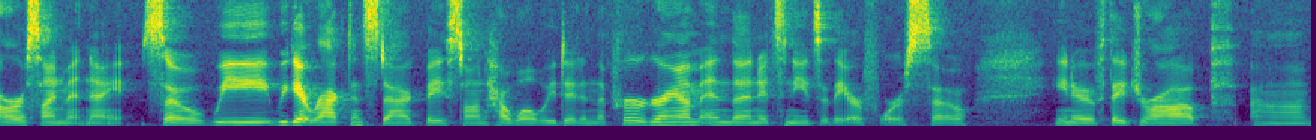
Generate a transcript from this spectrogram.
our assignment night. So we we get racked and stacked based on how well we did in the program and then its needs of the Air Force. So you know if they drop um,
